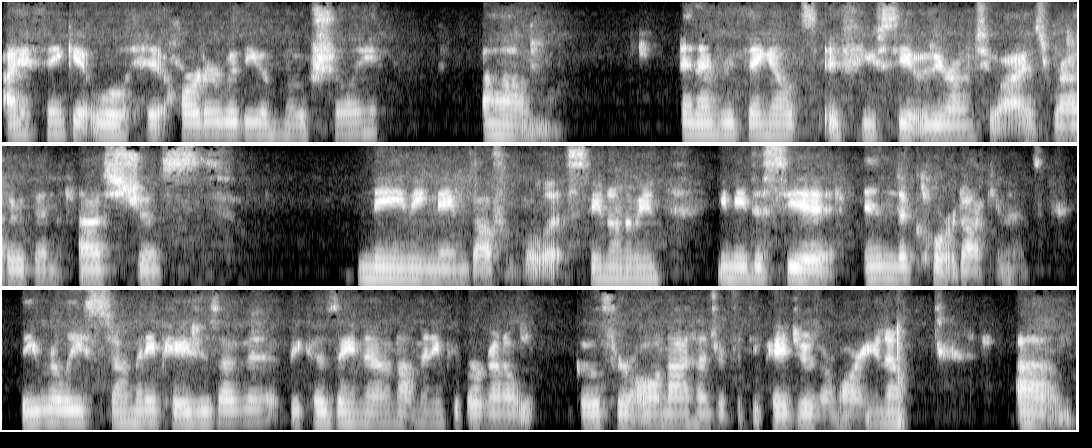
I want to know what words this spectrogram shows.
I think it will hit harder with you emotionally um, and everything else if you see it with your own two eyes rather than us just naming names off of the list. You know what I mean? You need to see it in the court documents. They release so many pages of it because they know not many people are going to go through all 950 pages or more, you know? Um,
